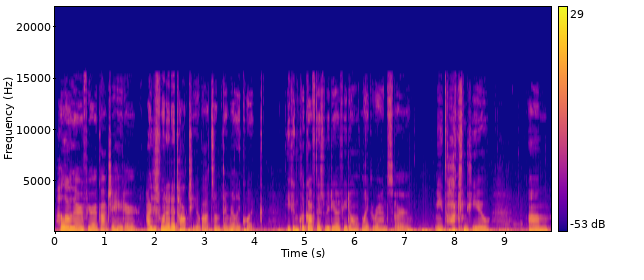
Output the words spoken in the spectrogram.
Hello there if you're a gacha hater. I just wanted to talk to you about something really quick. You can click off this video if you don't like rants or me talking to you. Um,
